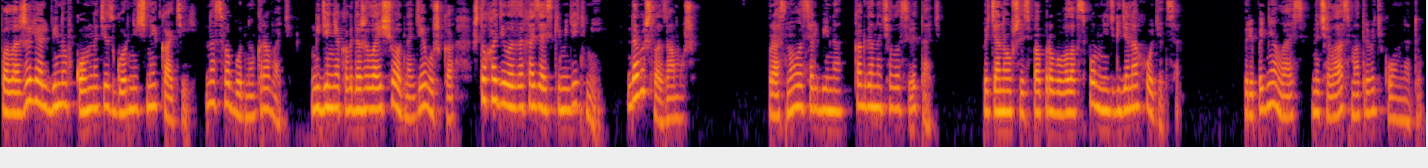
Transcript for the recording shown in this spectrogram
Положили Альбину в комнате с горничной Катей на свободную кровать, где некогда жила еще одна девушка, что ходила за хозяйскими детьми, да вышла замуж. Проснулась Альбина, когда начало светать. Потянувшись, попробовала вспомнить, где находится. Приподнялась, начала осматривать комнату.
